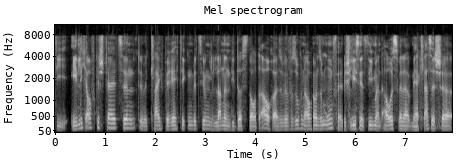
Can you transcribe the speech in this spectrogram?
die ähnlich aufgestellt sind, mit gleichberechtigten Beziehungen, lernen die das dort auch. Also wir versuchen auch in unserem Umfeld, wir schließen jetzt niemand aus, weil er mehr klassische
